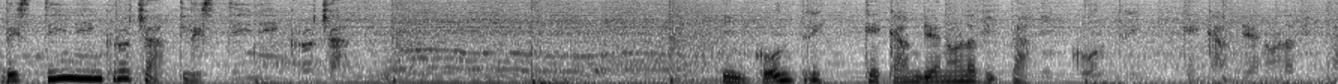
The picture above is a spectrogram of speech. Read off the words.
Destini Incrociati. Destini Incontri che cambiano la vita. Incontri che cambiano la vita.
